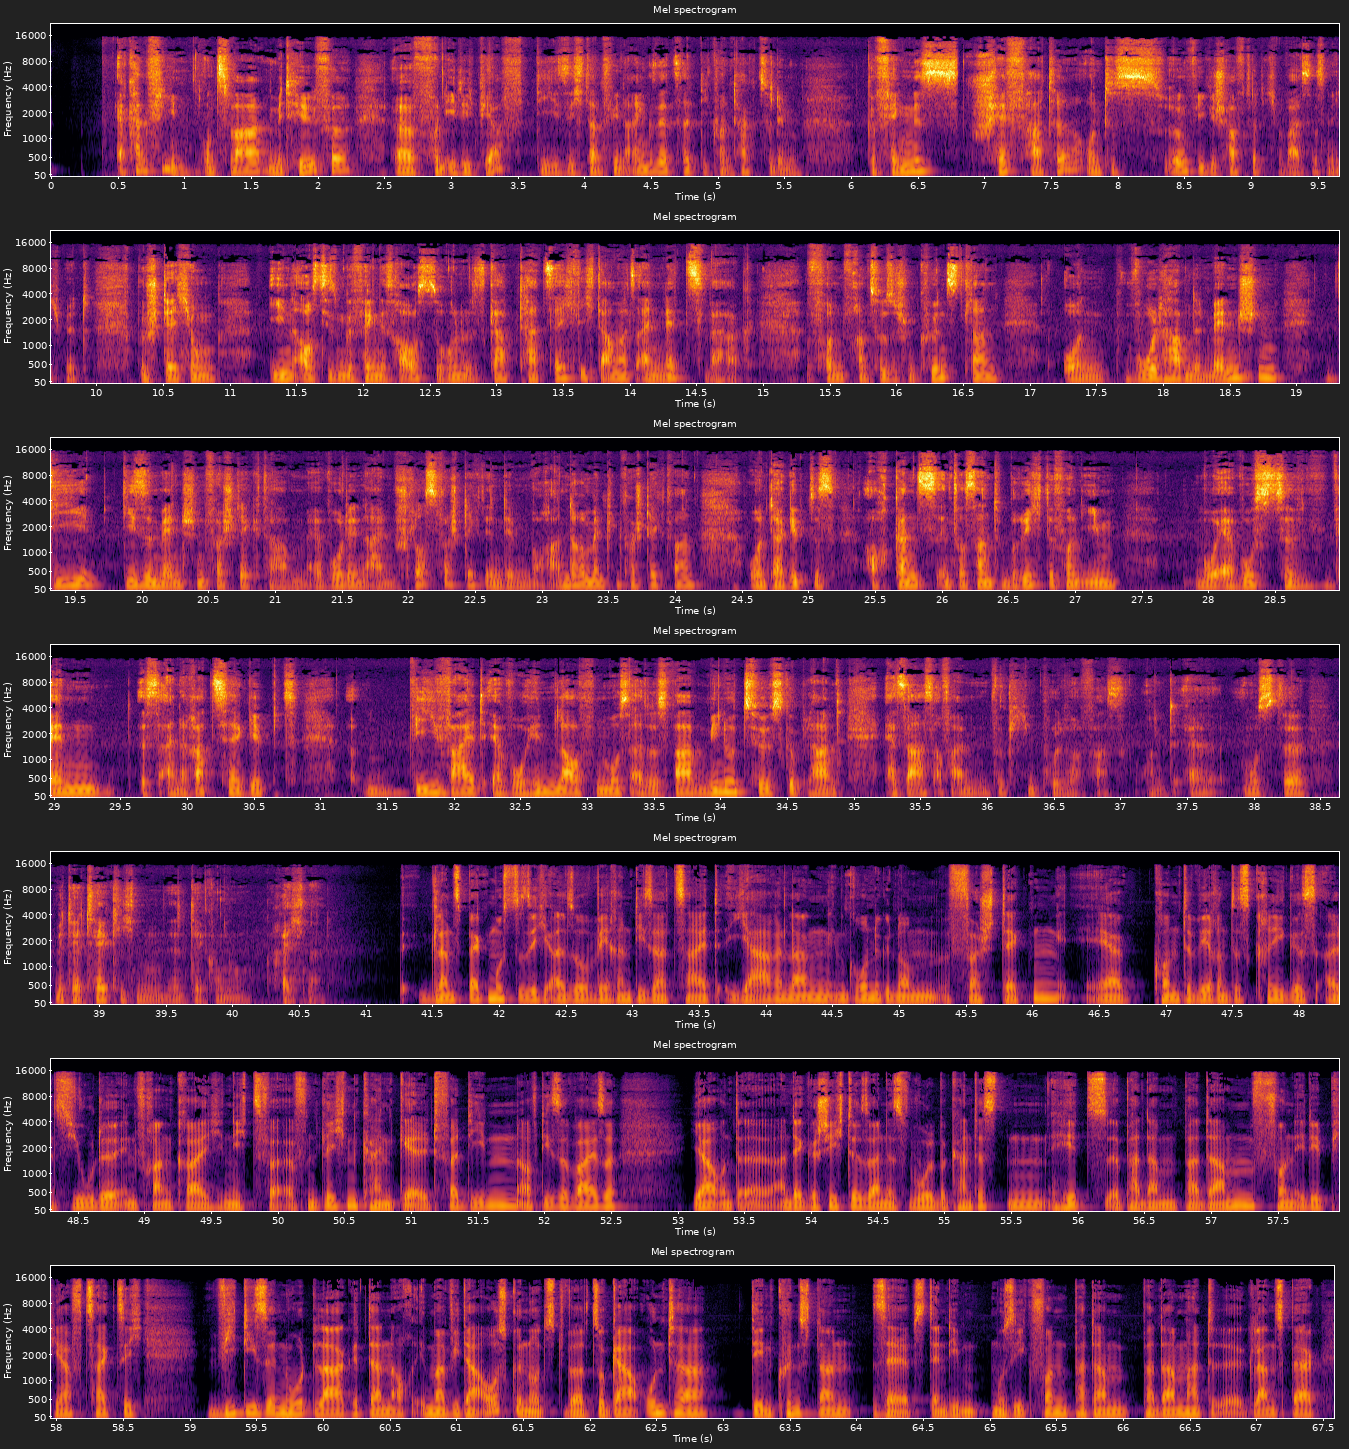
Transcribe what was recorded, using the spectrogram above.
Er kann fliehen. Und zwar mit Hilfe äh, von Edith Piaf, die sich dann für ihn eingesetzt hat, die Kontakt zu dem Gefängnischef hatte und es irgendwie geschafft hat, ich weiß es nicht, mit Bestechung, ihn aus diesem Gefängnis rauszuholen. Und es gab tatsächlich damals ein Netzwerk von französischen Künstlern und wohlhabenden Menschen, die diese Menschen versteckt haben. Er wurde in einem Schloss versteckt, in dem auch andere Menschen versteckt waren. Und da gibt es auch ganz interessante Berichte von ihm, wo er wusste, wenn es eine Razzia gibt, wie weit er wohin laufen muss. Also es war minutiös geplant. Er saß auf einem wirklichen Pulverfass und er musste mit der täglichen Entdeckung rechnen. Glanzberg musste sich also während dieser Zeit jahrelang im Grunde genommen verstecken. Er konnte während des Krieges als Jude in Frankreich nichts veröffentlichen, kein Geld verdienen auf diese Weise. Ja, und äh, an der Geschichte seines wohl bekanntesten Hits äh, Padam Padam von Edith Piaf zeigt sich, wie diese Notlage dann auch immer wieder ausgenutzt wird, sogar unter den Künstlern selbst. Denn die Musik von Padam Padam hat äh, Glanzberg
